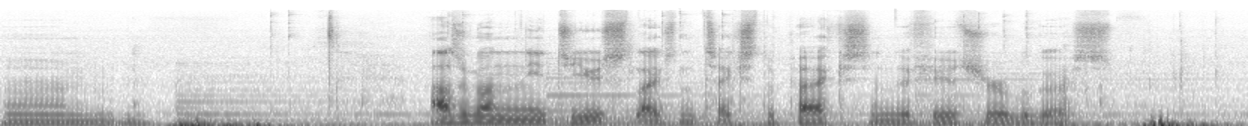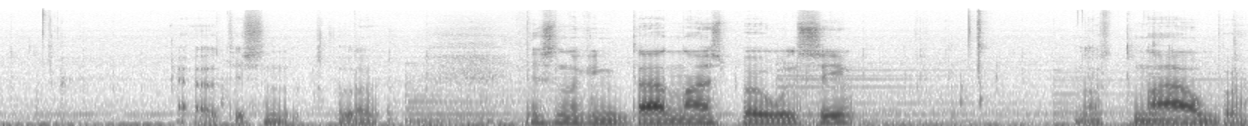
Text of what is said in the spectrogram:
Um, also gonna need to use like some texture packs in the future because yeah, it isn't look isn't looking that nice, but we'll see. Not now, but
